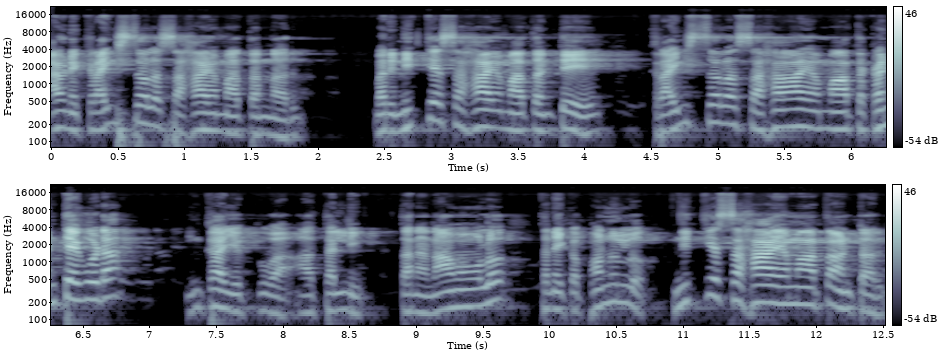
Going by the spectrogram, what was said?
ఆమె క్రైస్తవుల సహాయమాత అన్నారు. మరి నిత్య సహాయమాత అంటే క్రైస్తవుల సహాయమాత కంటే కూడా ఇంకా ఎక్కువ ఆ తల్లి తన నామంలో తన యొక్క పనుల్లో నిత్య సహాయమాత అంటారు.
